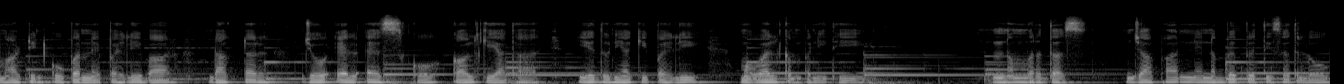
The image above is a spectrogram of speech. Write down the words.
मार्टिन कूपर ने पहली बार डॉक्टर जो एल एस को कॉल किया था। ये दुनिया की पहली मोबाइल कंपनी थी। नंबर दस, जापान ने नब्बे प्रतिशत लोग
